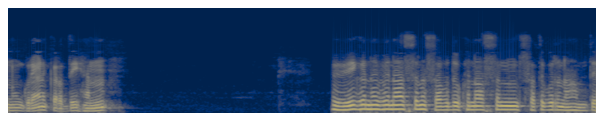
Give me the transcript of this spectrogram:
ਨੂੰ ਗ੍ਰਹਿਣ ਕਰਦੇ ਹਨ। ਵਿਘਨ ਵਿਨਾਸ਼ਨ, ਸਭ ਦੁਖ ਨਾਸਨ, ਸਤਿਗੁਰ ਨਾਮ ਤੇ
